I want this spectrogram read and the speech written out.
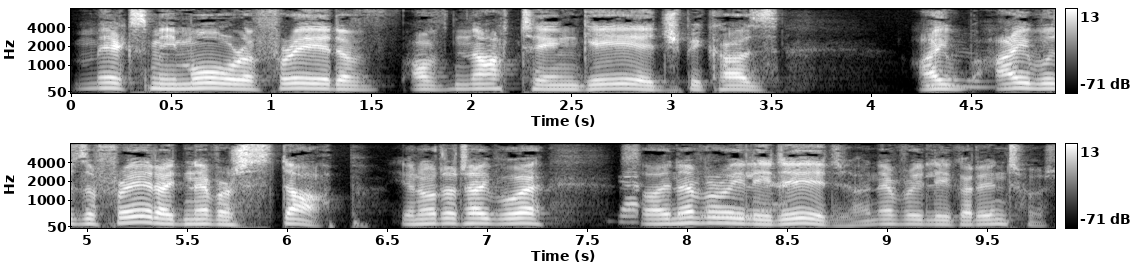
makes me more afraid of of not to engage because I mm. I was afraid I'd never stop. You know the type of way. Yeah. So I never really yeah. did. I never really got into it.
